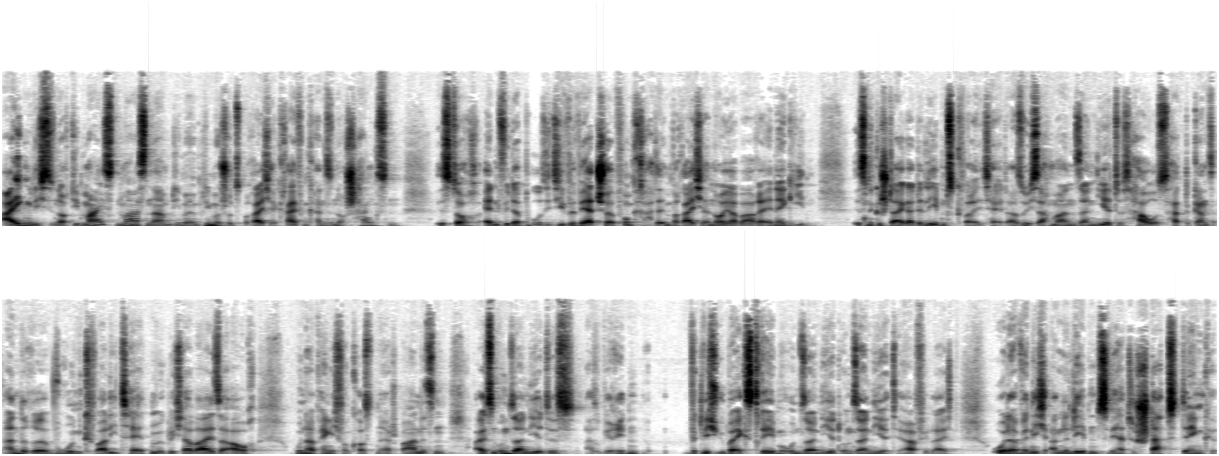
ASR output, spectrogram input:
eigentlich sind doch die meisten Maßnahmen, die man im Klimaschutzbereich ergreifen kann, sind doch Chancen. Ist doch entweder positive Wertschöpfung, gerade im Bereich erneuerbare Energien, ist eine gesteigerte Lebensqualität. Also ich sage mal, ein saniertes Haus hat ganz andere Wohnqualität möglicherweise auch, unabhängig von Kostenersparnissen, als ein unsaniertes, also wir reden wirklich über Extreme, unsaniert und saniert, ja, vielleicht. Oder wenn ich an eine lebenswerte Stadt denke,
